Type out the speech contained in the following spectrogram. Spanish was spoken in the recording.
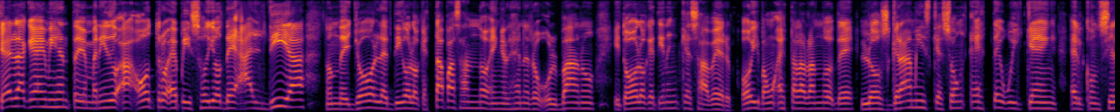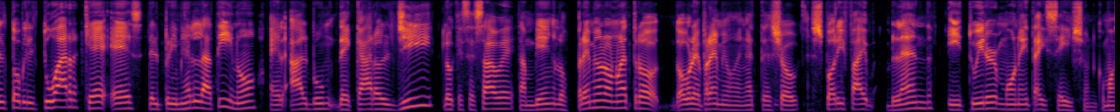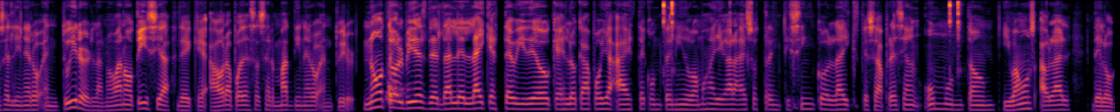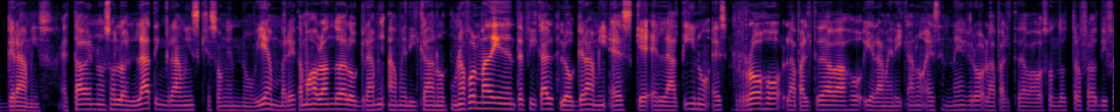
¿Qué es la que hay, mi gente? Bienvenido a otro episodio de Al Día, donde yo les digo lo que está pasando en el género urbano y todo lo que tienen que saber. Hoy vamos a estar hablando de los Grammys que son este weekend, el concierto virtual que es del primer latino, el álbum de Carol G, lo que se sabe también, los premios, los nuestros, doble premios en este show, Spotify Blend y Twitter Monetization, cómo hacer dinero en Twitter, la nueva noticia de que ahora puedes hacer más dinero en Twitter. No te olvides de darle like a este video, que es lo que apoya a este contenido. Vamos a llegar a esos 35 likes que se aprecian un montón. Y vamos a hablar de los Grammys. Esta vez no son los Latin Grammys que son en noviembre. Estamos hablando de los Grammys americanos. Una forma de identificar los Grammys es que el latino es rojo la parte de abajo y el americano es negro la parte de abajo. Son dos trofeos diferentes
